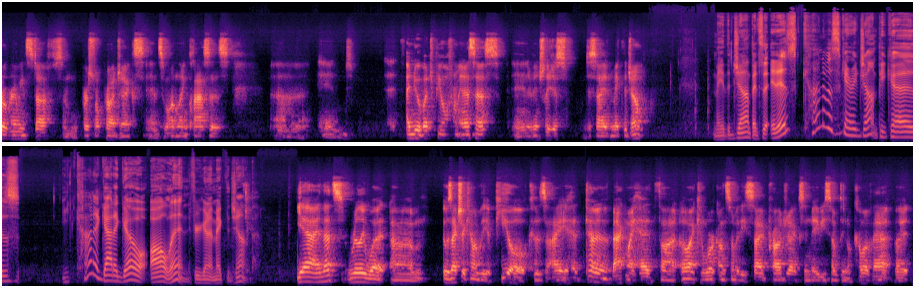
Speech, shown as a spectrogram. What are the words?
programming stuff, some personal projects, and some online classes. Uh, and I knew a bunch of people from NSS, and eventually just decided to make the jump. Made the jump. It's it is kind of a scary jump because you kind of got to go all in if you're going to make the jump. Yeah, and that's really what um, it was actually kind of the appeal because I had kind of in the back of my head thought, oh, I can work on some of these side projects and maybe something will come of that. But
